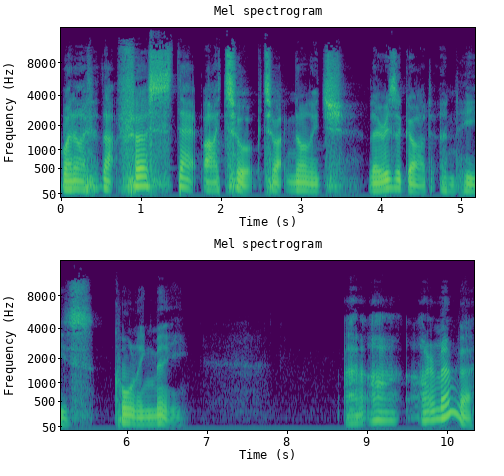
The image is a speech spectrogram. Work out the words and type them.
when I, that first step I took to acknowledge there is a God and he's calling me. And I, I remember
